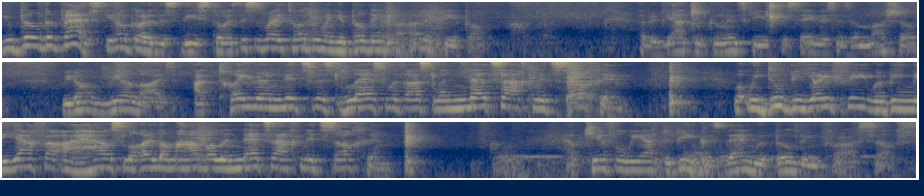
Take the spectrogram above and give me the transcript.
you build the best. You don't go to this, these stores. This is what I told you when you're building for other people. Rabbi Yaakov Galinsky used to say this is a mashal we don't realize a Torah mitzvahs last with us lenetzach nitzachim. What we do biyofi, we're being miyafa a house la'olam haba lenetzach nitzachim. How careful we have to be, because then we're building for ourselves.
